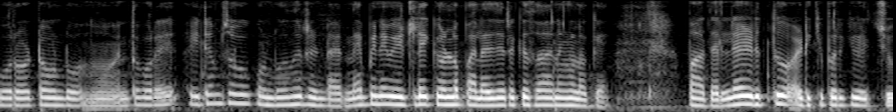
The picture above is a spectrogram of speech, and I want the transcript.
പൊറോട്ട കൊണ്ടുവന്നു അങ്ങനത്തെ കുറേ ഐറ്റംസൊക്കെ കൊണ്ടുവന്നിട്ടുണ്ടായിരുന്നേ. പിന്നെ വീട്ടിലേക്കുള്ള പലചരക്ക് സാധനങ്ങളൊക്കെ. അപ്പോൾ അതെല്ലാം എടുത്തു അടുക്കി പെറുക്കി വെച്ചു.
